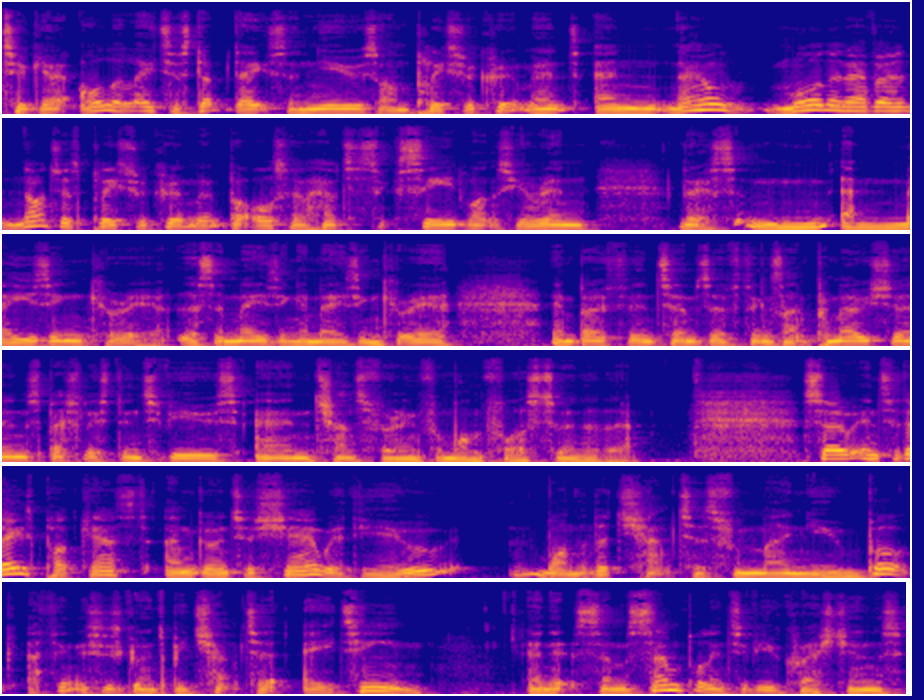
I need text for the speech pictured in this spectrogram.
to get all the latest updates and news on police recruitment. And now, more than ever, not just police recruitment, but also how to succeed once you're in this amazing career, this amazing, amazing career, in both in terms of things like promotion, specialist interviews, and transferring from one force to another. So, in today's podcast, I'm going to share with you one of the chapters from my new book. I think this is going to be chapter 18. And it's some sample interview questions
